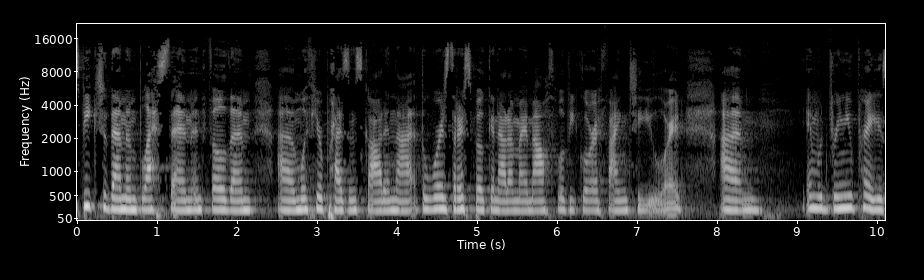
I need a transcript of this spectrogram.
speak to them and bless them and fill them um, with your presence, God, and that the words that are spoken out of my mouth will be glorifying to you, Lord, um, and would bring you praise.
